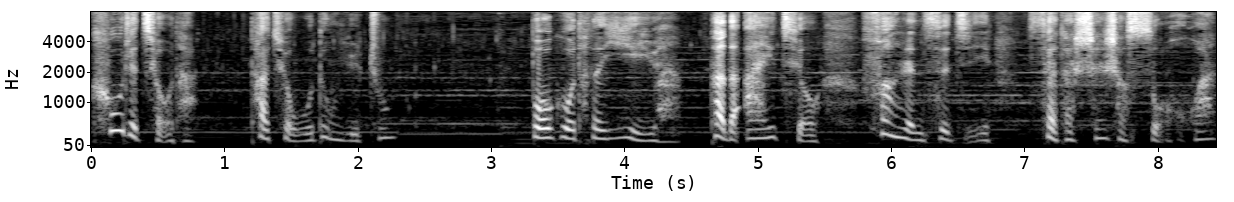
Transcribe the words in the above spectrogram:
哭着求他，他却无动于衷，不顾他的意愿，他的哀求，放任自己在他身上所欢。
